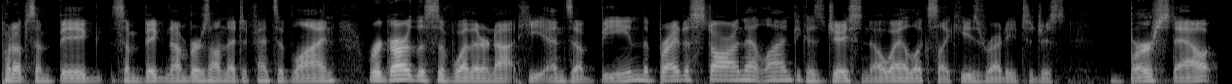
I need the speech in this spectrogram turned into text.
put up some big some big numbers on that defensive line, regardless of whether or not he ends up being the brightest star on that line, because Jayson Oweh looks like he's ready to just burst out.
